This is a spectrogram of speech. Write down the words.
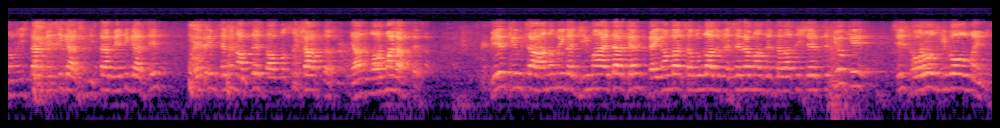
sonra ister mesi gelsin, ister medi gelsin, o kimsenin abdest alması şarttır. Yani normal abdest. Bir kimse hanımıyla cima ederken Peygamber sallallahu aleyhi ve sellem Hazretleri hadis-i şerifte diyor ki siz horoz gibi olmayınız.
